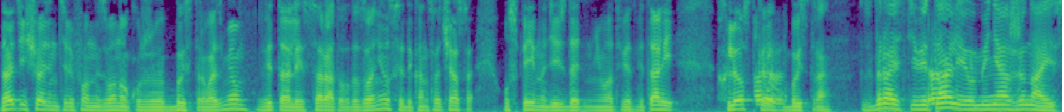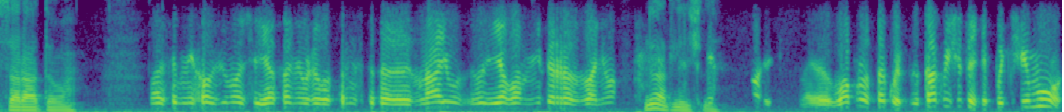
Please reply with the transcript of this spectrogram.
Давайте еще один телефонный звонок уже быстро возьмем. Виталий из Саратова дозвонился, и до конца часа успеем, надеюсь, дать на него ответ. Виталий, хлестко, Алло. быстро. Здрасте, Виталий, у меня жена из Саратова. Спасибо, Михаил Зинович. Я с вами уже, в принципе, знаю. Я вам не первый раз звоню. Ну, отлично. Э, вопрос такой. Как вы считаете, почему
